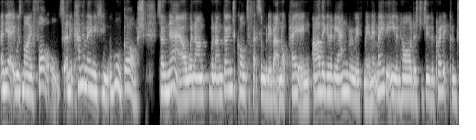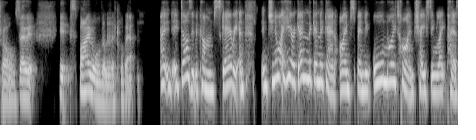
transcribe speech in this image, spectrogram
and yet it was my fault. And it kind of made me think, oh gosh. So now, when I'm when I'm going to contact somebody about not paying, are they going to be angry with me? And it made it even harder to do the credit control. So it it spiraled a little bit it does it becomes scary. And, and do you know what? I hear again and again and again i'm spending all my time chasing late payers.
